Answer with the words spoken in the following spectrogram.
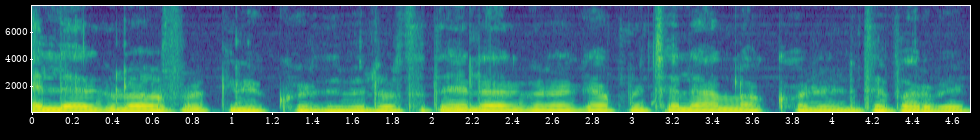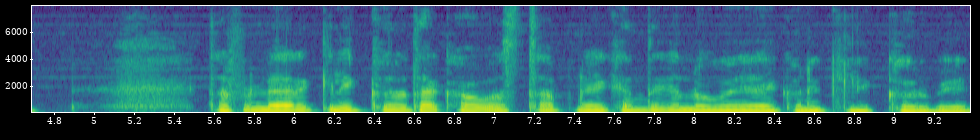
এই লেয়ারগুলোর উপর ক্লিক করে দেবেন। অর্থাৎ এই লেয়ারগুলোকে আপনি চাইলে আনলক করে নিতে পারবেন। তারপর লেয়ারে ক্লিক করে থাকা অবস্থা আপনি এখান থেকে লোগো আইকনে ক্লিক করবেন।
